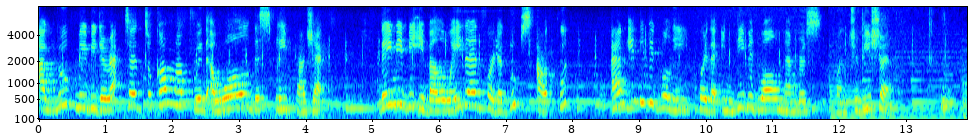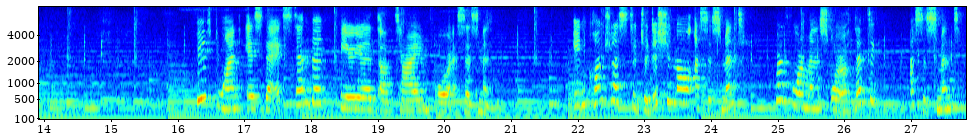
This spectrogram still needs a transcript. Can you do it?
a group may be directed to come up with a wall display project. They may be evaluated for the group's output and individually for the individual members' contribution. fifth one is the extended period of time for assessment. In contrast to traditional assessment, performance or authentic assessment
